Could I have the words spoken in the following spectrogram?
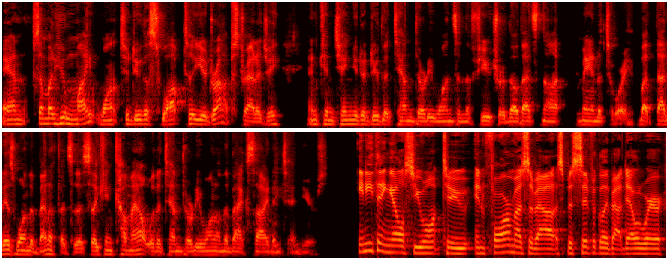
and somebody who might want to do the swap till you drop strategy and continue to do the 1031s in the future, though that's not mandatory. But that is one of the benefits of this. They can come out with a 1031 on the backside in 10 years. Anything else you want to inform us about, specifically about Delaware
